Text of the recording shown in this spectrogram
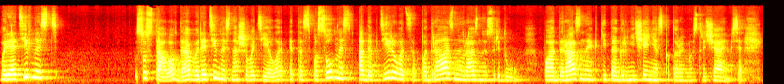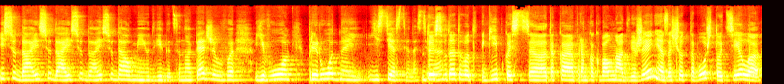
вариативность суставов, да, вариативность нашего тела — это способность адаптироваться под разную-разную среду, под разные какие-то ограничения, с которыми мы встречаемся. И сюда, и сюда, и сюда, и сюда умею двигаться, но опять же в его природной естественности. То да? есть вот эта вот гибкость э, такая прям как волна движения за счет того, что тело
